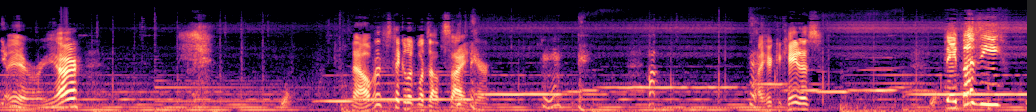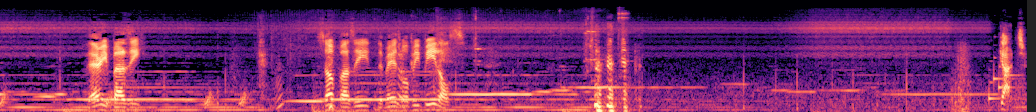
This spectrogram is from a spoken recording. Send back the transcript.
There we are. Now, let's take a look what's outside here. I hear cicadas. They buzzy. Very buzzy. So buzzy, they may as well be beetles. gotcha.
